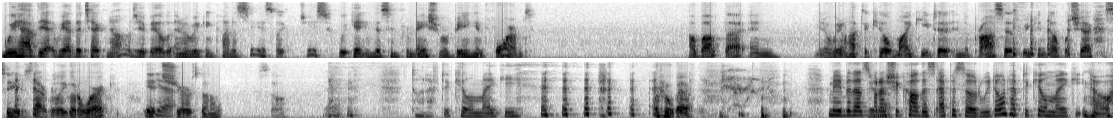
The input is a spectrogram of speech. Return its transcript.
we have the we have the technology available, and we can kind of see it's like, geez, we're getting this information, we're being informed. How about that? And you know, we don't have to kill Mikey to in the process. We can double check to see is that really going to work. It Yeah. sure is going to work. So, yeah. Don't have to kill Mikey. or whoever. Maybe that's what I should call this episode. We don't have to kill Mikey. No.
